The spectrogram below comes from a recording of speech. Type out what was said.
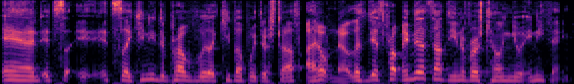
And it's it's like you need to probably like keep up with your stuff. I don't know. That's, that's probably maybe that's not the universe telling you anything.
